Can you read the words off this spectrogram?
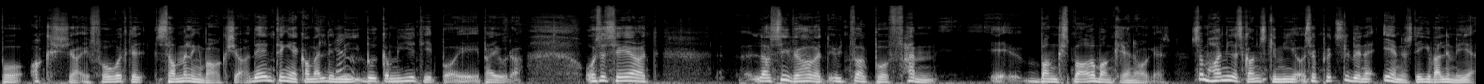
på aksjer i forhold til sammenlignbare aksjer. Det er en ting jeg kan veldig Ja. my, bruker mye tid på i, i perioder. Og så sier jeg at La oss si vi har et utvalg på fem eh, bank, sparebanker i Norge som handles ganske mye, og så plutselig begynner én å stige veldig mye.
